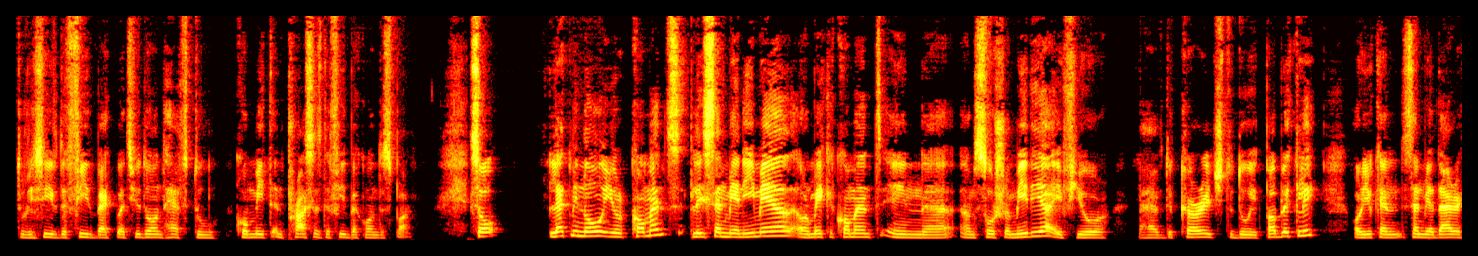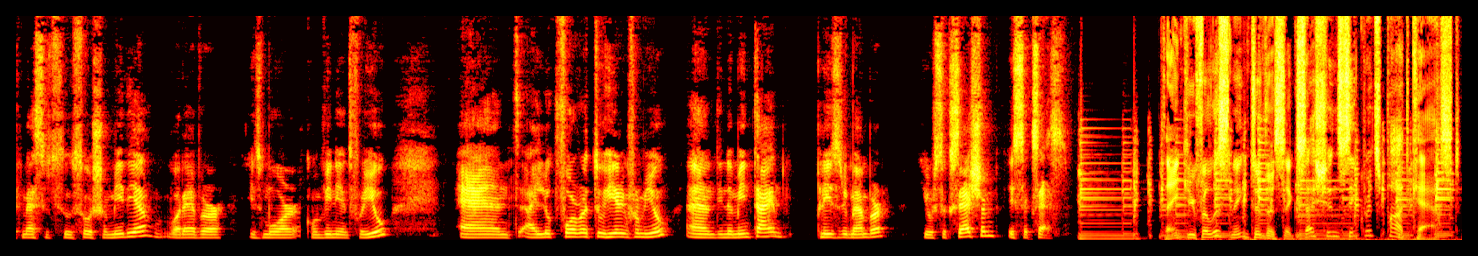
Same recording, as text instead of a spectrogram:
to receive the feedback but you don't have to commit and process the feedback on the spot so let me know your comments. Please send me an email or make a comment in uh, on social media if you have the courage to do it publicly, or you can send me a direct message through social media, whatever is more convenient for you. And I look forward to hearing from you. And in the meantime, please remember your succession is success. Thank you for listening to the Succession Secrets Podcast.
